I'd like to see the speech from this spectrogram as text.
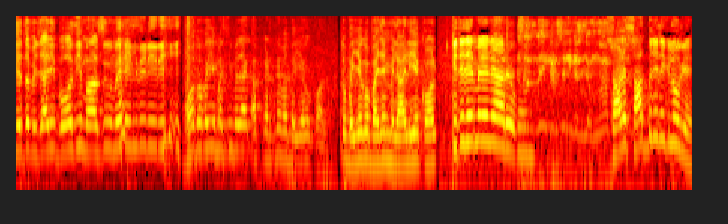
ये तो बेचारी बहुत ही मासूम है हिल भी नहीं रही। बहुत हो गई ये मस्ती मज़ाक अब करते हैं भैया को कॉल तो भैया को भाईजान मिला लिए कॉल कितनी देर में लेने आ रहे हो? साढ़े सात बजे निकलोगे?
